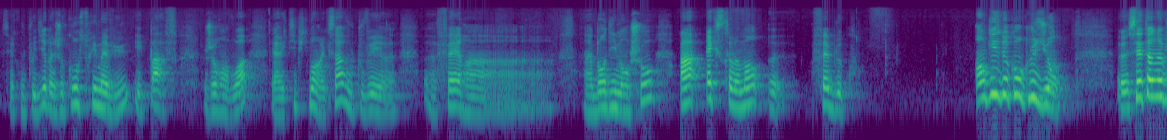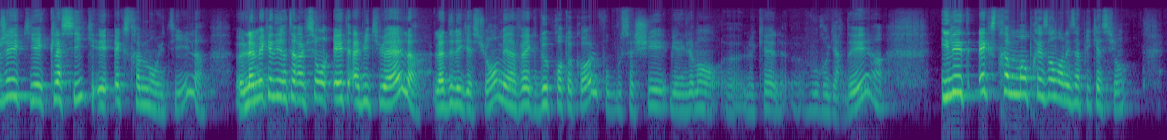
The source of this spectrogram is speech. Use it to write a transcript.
C'est-à-dire que vous pouvez dire bah, je construis ma vue et paf, je renvoie. Et typiquement avec ça, vous pouvez euh, euh, faire un, un bandit manchot à extrêmement euh, faible coût. En guise de conclusion, c'est un objet qui est classique et extrêmement utile. La mécanique d'interaction est habituelle, la délégation, mais avec deux protocoles. Il faut que vous sachiez bien évidemment lequel vous regardez. Il est extrêmement présent dans les applications.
